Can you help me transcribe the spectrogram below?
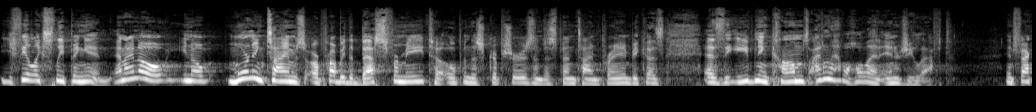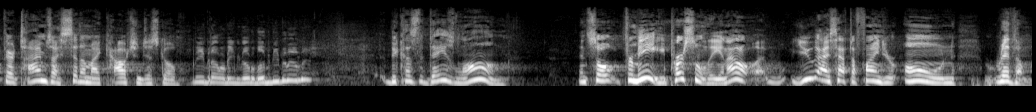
you feel like sleeping in. And I know, you know, morning times are probably the best for me to open the scriptures and to spend time praying because as the evening comes, I don't have a whole lot of energy left. In fact, there are times I sit on my couch and just go because the day's long. And so for me personally, and I don't you guys have to find your own rhythm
